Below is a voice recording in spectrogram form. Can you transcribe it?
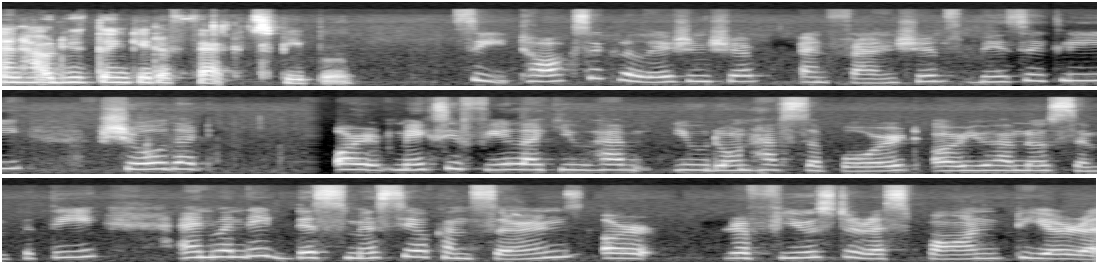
and how do you think it affects people? See, toxic relationship and friendships basically show that or it makes you feel like you have you don't have support or you have no sympathy and when they dismiss your concerns or refuse to respond to your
